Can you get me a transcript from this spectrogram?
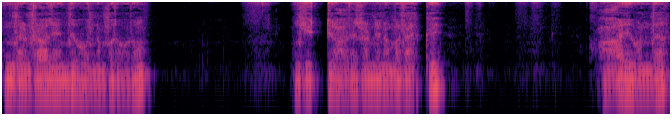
இந்த ட்ராலேருந்து ஒரு நம்பர் வரும். எட்டு ஆறு ரெண்டு நம்பர் தான் இருக்குது ஆறு வந்தால்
